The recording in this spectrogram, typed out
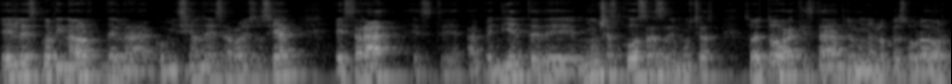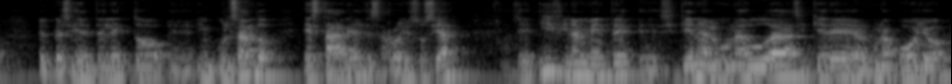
Él es coordinador de la Comisión de Desarrollo Social estará este, al pendiente de muchas cosas, de muchas, sobre todo ahora que está Andrés Manuel López Obrador, el presidente electo, eh, impulsando esta área, el desarrollo social. Eh, y finalmente, eh, si tiene alguna duda, si quiere algún apoyo,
